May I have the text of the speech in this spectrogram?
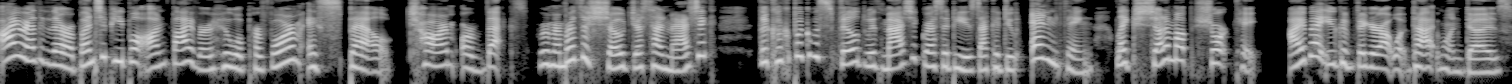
I read that there are a bunch of people on Fiverr who will perform a spell, charm, or vex. Remember the show Just Add Magic? The cookbook was filled with magic recipes that could do anything, like shut 'em up shortcake. I bet you could figure out what that one does.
